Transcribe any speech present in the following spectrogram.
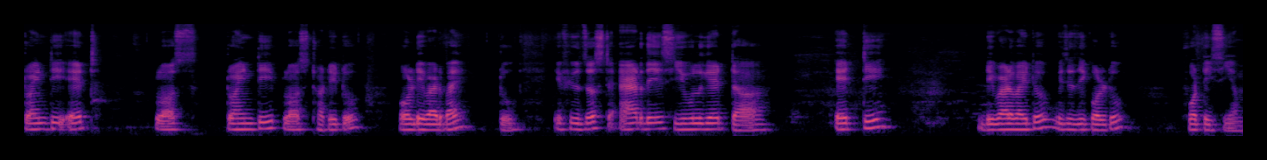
28 plus 20 plus 32 whole divided by 2 if you just add this you will get uh, 80 divided by 2 which is equal to 40 cm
